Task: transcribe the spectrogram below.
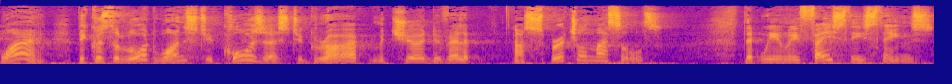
Why? Because the Lord wants to cause us to grow up, mature, develop our spiritual muscles that when we face these things,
